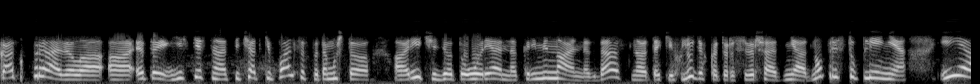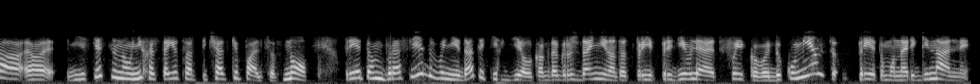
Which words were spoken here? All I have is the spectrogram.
Как правило, а, это, естественно, отпечатки пальцев, потому что а, речь идет о реально криминальных, да, таких людях, которые совершают не одно преступление, и, а, естественно, у них остаются отпечатки пальцев. Но при этом в расследовании, да, таких дел, когда гражданин этот предъявляет фейковый документ, при этом он оригинальный,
